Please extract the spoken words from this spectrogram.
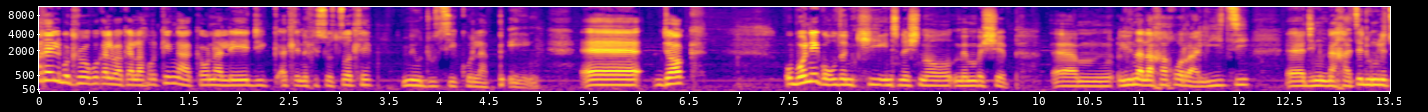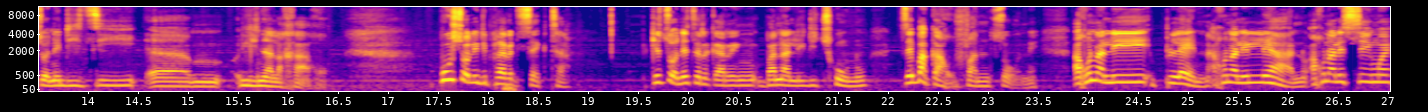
gage e le botlhoko ka lebaka la gore ke ngaka o na le diatlenegiso tsotlhe mme o dutse ko lapeng. Um doc o bone golden key international membership. Um leina la gago ra le itse um dinaga tse dingwe le tsone di itse um leina la gago. Puso le di-private sector ke tsone tse re ka reng ba na le ditšhono tse ba ka go fang tsone. A gona le plan a gona le leano a gona le sengwe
